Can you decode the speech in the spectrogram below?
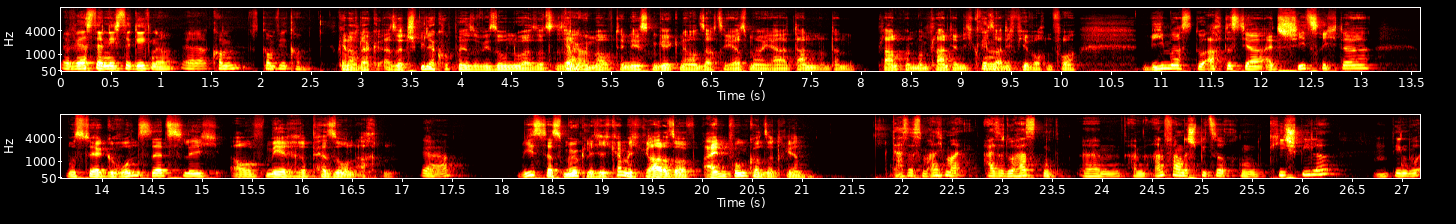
äh, wer ist der nächste Gegner? Äh, komm, es kommt, wie es kommt. Genau, da, also als Spieler guckt man ja sowieso nur sozusagen genau. immer auf den nächsten Gegner und sagt sich erstmal, ja, dann und dann plant man. Man plant ja nicht genau. großartig genau. vier Wochen vor. Wie machst du, achtest ja als Schiedsrichter, musst du ja grundsätzlich auf mehrere Personen achten. Ja. Wie ist das möglich? Ich kann mich gerade so auf einen Punkt konzentrieren. Das ist manchmal, also du hast einen, ähm, am Anfang des Spiels auch einen Keyspieler, mhm. den du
